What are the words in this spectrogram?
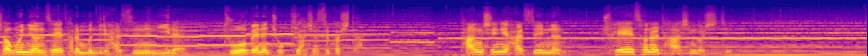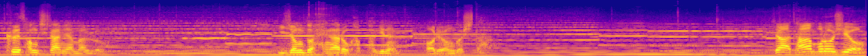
저분 연세의 다른 분들이 할 수 있는 일에 두어 배는 좋게 하셨을 것이다. 당신이 할 수 있는 최선을 다하신 것이지. 그 성실함이야말로 이 정도 행하로 갚하기는 어려운 것이다. 자, 다음 번 오시오.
